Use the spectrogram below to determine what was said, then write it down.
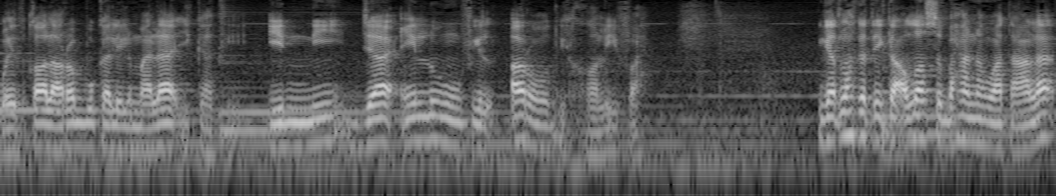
Wa qala rabbuka lil malaikati inni ja'ilun fil ardi khalifah Ingatlah ketika Allah Subhanahu wa taala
